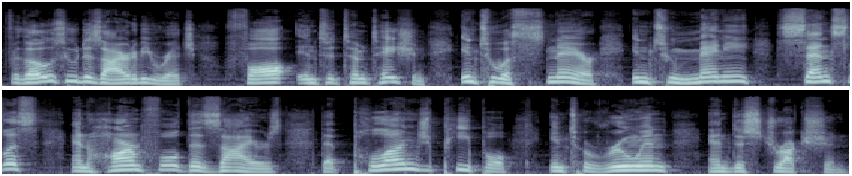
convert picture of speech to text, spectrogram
for those who desire to be rich, fall into temptation, into a snare, into many senseless and harmful desires that plunge people into ruin and destruction.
